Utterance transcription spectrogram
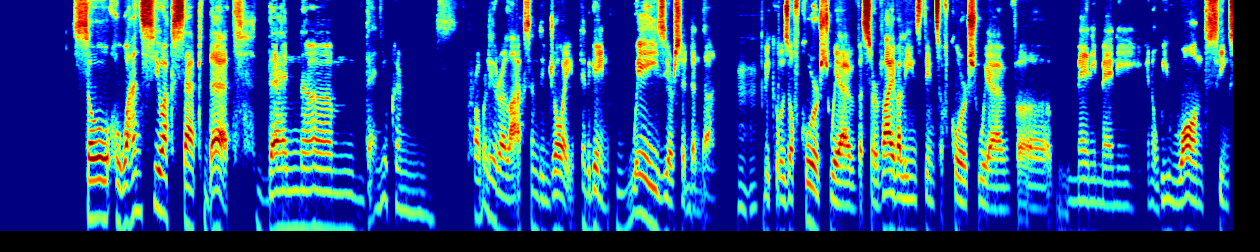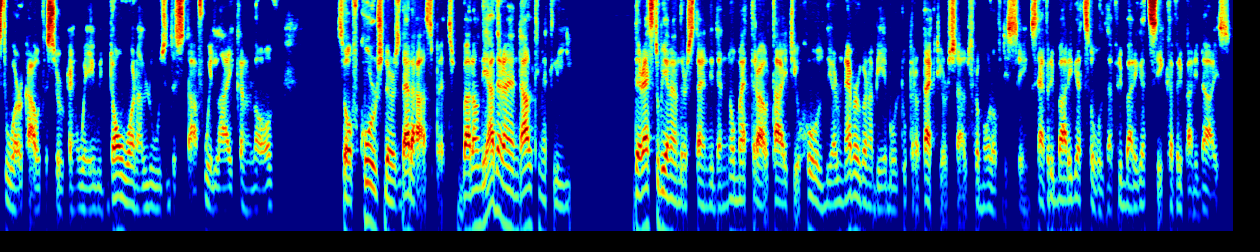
So once you accept that, then um, then you can probably relax and enjoy. And again, way easier said than done. Mm-hmm. Because of course we have a survival instincts. Of course we have uh, many, many. You know, we want things to work out a certain way. We don't want to lose the stuff we like and love. So of course there's that aspect. But on the other hand, ultimately, there has to be an understanding that no matter how tight you hold, you're never going to be able to protect yourself from all of these things. Everybody gets old. Everybody gets sick. Everybody dies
